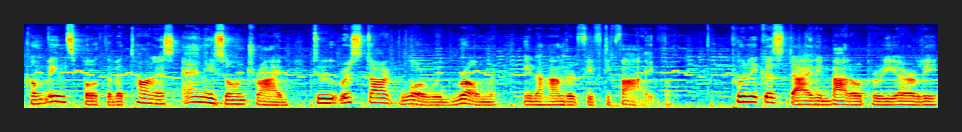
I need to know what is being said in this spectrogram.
convinced both the Vettones and his own tribe to restart war with Rome in 155. Punicus died in battle pretty early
